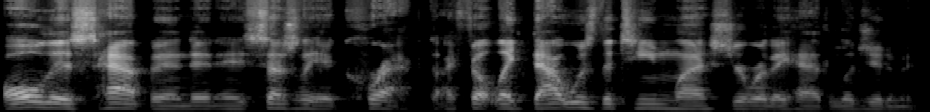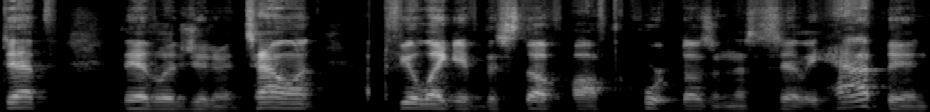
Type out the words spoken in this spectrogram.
all this happened and essentially it cracked. I felt like that was the team last year where they had legitimate depth, they had legitimate talent. I feel like if the stuff off the court doesn't necessarily happen,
